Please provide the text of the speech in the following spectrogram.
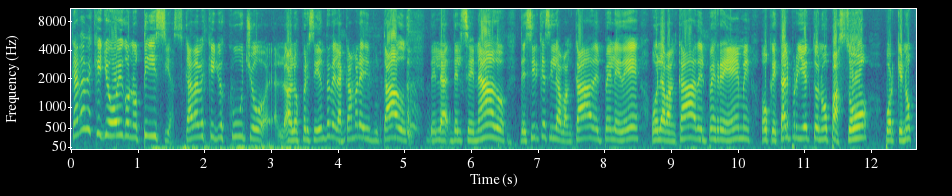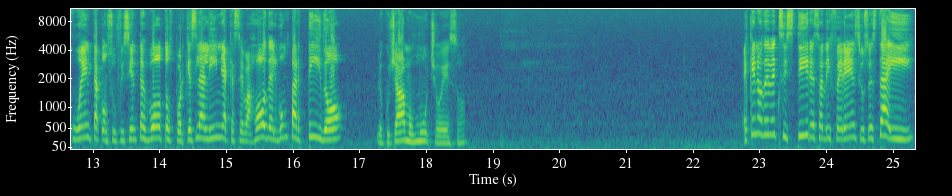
Cada vez que yo oigo noticias, cada vez que yo escucho a los presidentes de la Cámara de Diputados, del Senado, decir que si la bancada del PLD o la bancada del PRM o que tal proyecto no pasó porque no cuenta con suficientes votos, porque es la línea que se bajó de algún partido, lo escuchábamos mucho eso. Es que no debe existir esa diferencia. Usted está ahí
